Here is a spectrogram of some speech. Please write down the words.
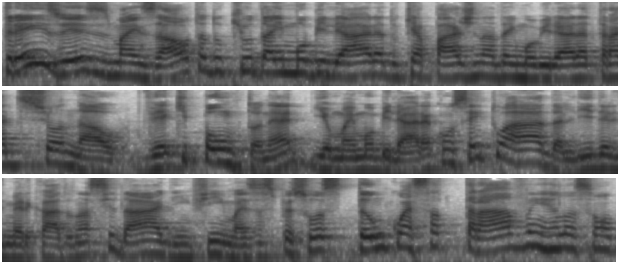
três vezes mais alta do que o da imobiliária, do que a página da imobiliária tradicional. Vê que ponto, né? E uma imobiliária conceituada, líder de mercado na cidade, enfim, mas as pessoas estão com essa trava em relação ao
